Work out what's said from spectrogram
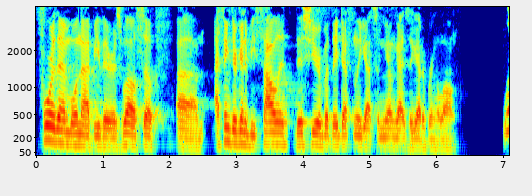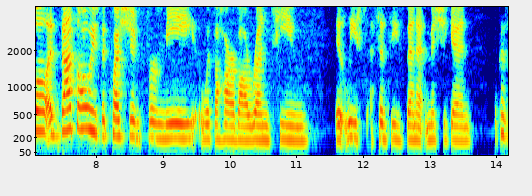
for them, will not be there as well. So um, I think they're going to be solid this year, but they definitely got some young guys they got to bring along. Well, uh, that's always the question for me with the Harbaugh run team, at least since he's been at Michigan, because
